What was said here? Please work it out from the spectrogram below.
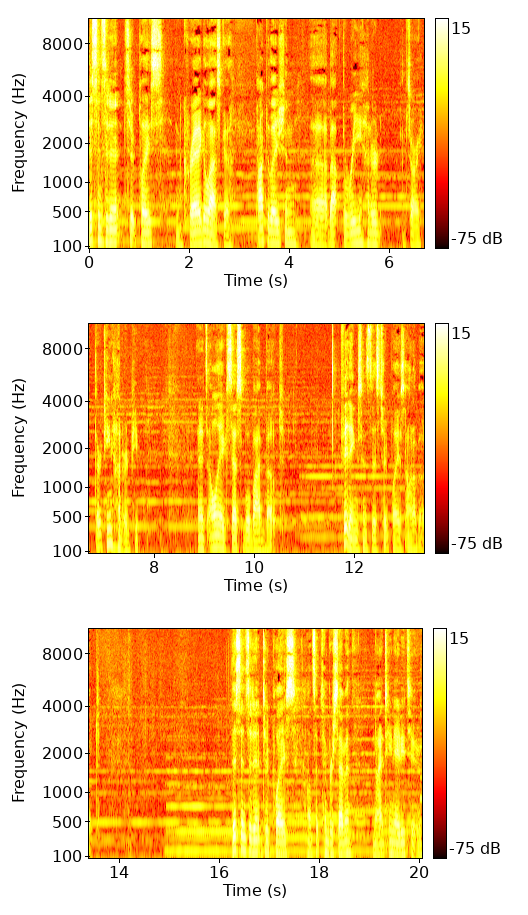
This incident took place in Craig, Alaska. Population uh, about 300, I'm sorry, 1,300 people. And it's only accessible by boat. Fitting since this took place on a boat. This incident took place on September 7th, 1982,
